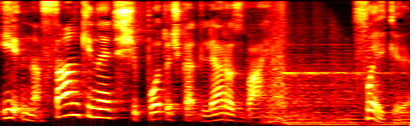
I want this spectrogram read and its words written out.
І на сам кінець щепоточка для розваги. Фейки.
